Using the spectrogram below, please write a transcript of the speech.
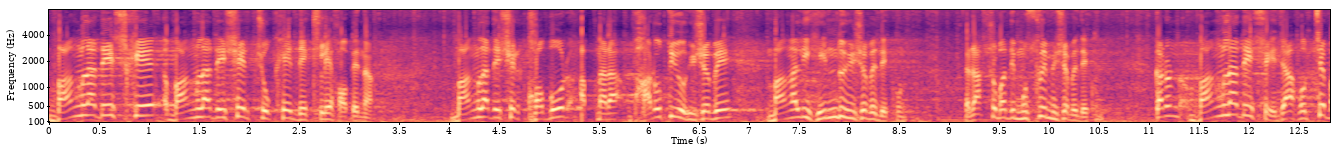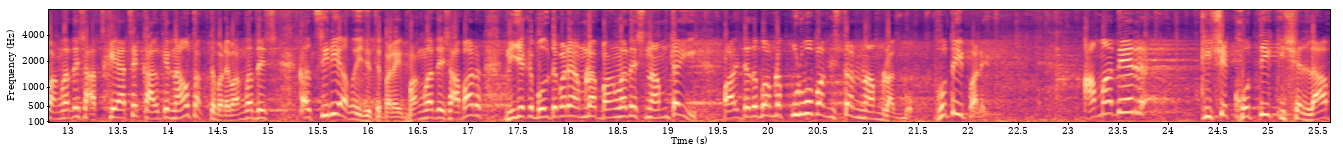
বাংলাদেশকে বাংলাদেশের চোখে দেখলে হবে না। বাংলাদেশের খবর আপনারা ভারতীয় হিসেবে, বাঙালি হিন্দু হিসেবে দেখুন, রাষ্ট্রবাদী মুসলিম হিসেবে দেখুন। কারণ বাংলাদেশে যা হচ্ছে, বাংলাদেশ আজকে আছে, কালকে নাও থাকতে পারে। বাংলাদেশ কাল সিরিয়া হয়ে যেতে পারে। বাংলাদেশ আবার নিজেকে বলতে পারে, আমরা বাংলাদেশ নামটাই পাল্টে দেবো, আমরা পূর্ব পাকিস্তান নাম রাখব। হতেই পারে। আমাদের কিসে ক্ষতি, কিসে লাভ,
